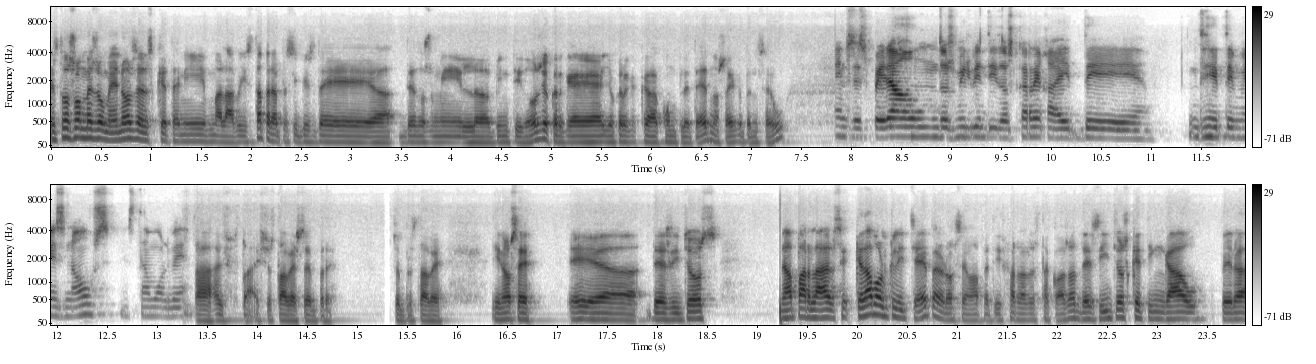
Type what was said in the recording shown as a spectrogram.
estos són més o menys els que tenim a la vista per a principis de, de 2022. Jo crec, que, jo crec que queda completet, no sé què penseu. Ens espera un 2022 carregat de, de temes nous. Està molt bé. Està, això, està, això està bé sempre. Sempre està bé. I no sé, eh, desitjos Anem a parlar, queda molt cliché, però no sé, m'apeteix parlar d'esta cosa. Desitjos que tingueu per a,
